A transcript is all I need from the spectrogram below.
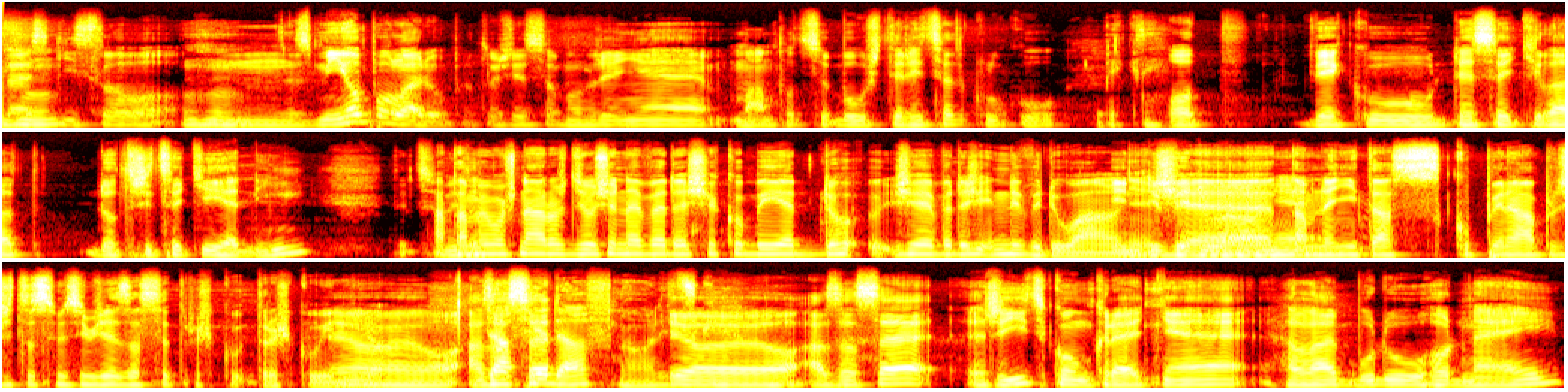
to je hezký slovo. Mhm. Mm, Z mýho pohledu, protože samozřejmě mám pod sebou 40 kluků Pěkný. od věku 10 let do 31. Teď se A tam to- je možná rozdíl, že nevedeš, jakoby je do, že je vedeš individuálně, Individuálně. že tam není ta skupina, protože to si myslím, že je zase trošku, trošku jiný. Jo, jo. jo. A zase, je dav, no, vždycky. jo, jo, a zase říct konkrétně, hele, budu hodnej,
